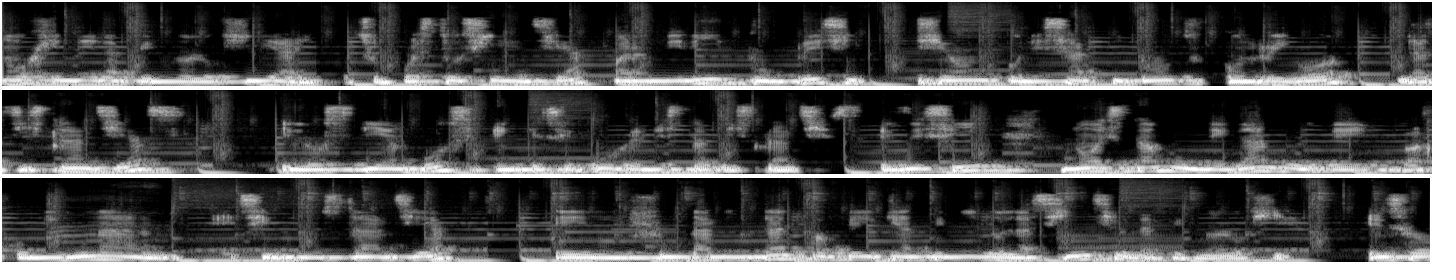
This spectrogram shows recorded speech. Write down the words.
no genera tecnología y por supuesto ciencia para medir con precisión, con exactitud, con rigor las distancias y los tiempos en que se cubren estas distancias. Es decir, no estamos negando eh, bajo ninguna eh, circunstancia el fundamental papel que han tenido la ciencia y la tecnología. Eso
